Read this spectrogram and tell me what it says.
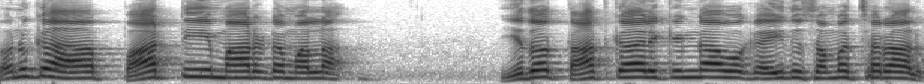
కనుక పార్టీ మారటం వల్ల ఏదో తాత్కాలికంగా ఒక ఐదు సంవత్సరాలు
